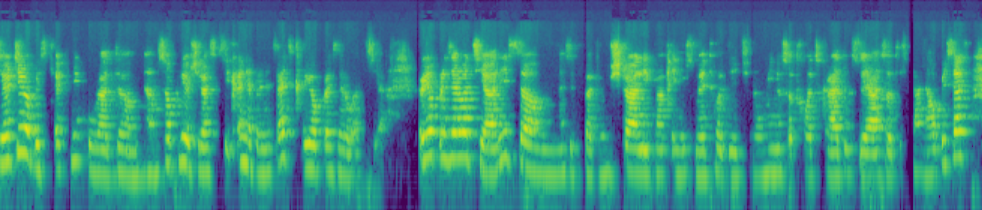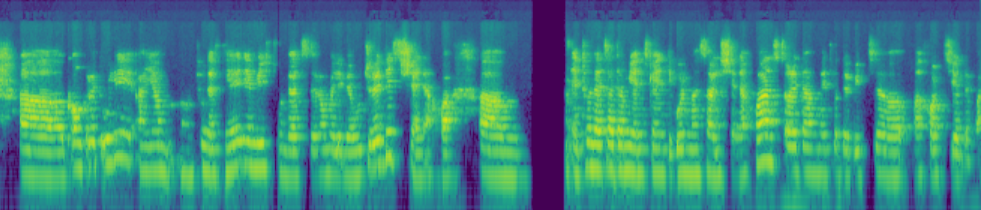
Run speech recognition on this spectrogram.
ჯერჯერობის ტექნიკურად სოფლიოში რაც იყენებენ, ეს არის კრიოპრეზერვაცია. კრიოპრეზერვაცია არის ასე ვთქვათ, მშრალი ბაკინის მეთოდით, ნუ -80 გრადუსზე აზოტის დანაობისას, აა კონკრეტული აი ამ თუნდაც დნმ-ის, თუნდაც რომელიმე უჯრედის შენახვა. აა თუნდაც ადამიანის გენეტიკური მასალის შენახვა სწორედ ამ მეთოდებით ხორციელდება.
